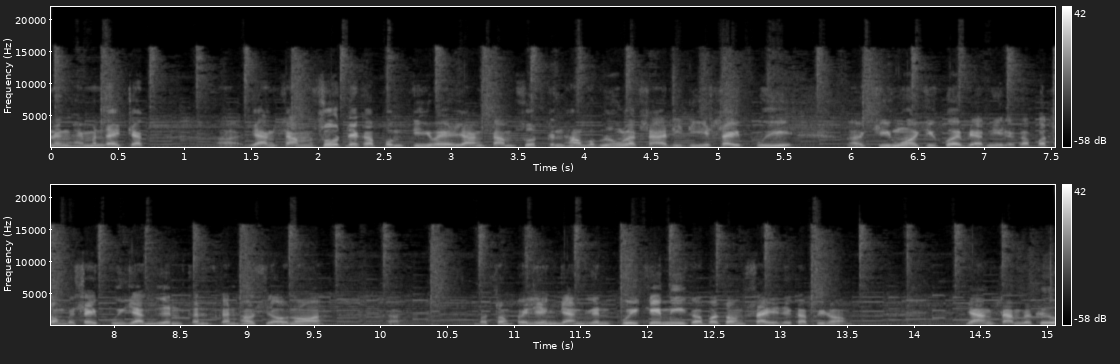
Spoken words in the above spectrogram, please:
หนึ่งให้มันได้จักอ่ายางต่ำสุดเด้ครับผมตีไว้ยางต่ำสุดกันเฮาบำรุงรักษาดีๆ ใส่ปุ๋ย ขี้งัวขี้กล้วยแบบนี้แหละครับบ่ต้องไปใส่ปุ๋ยอย่างอื่นกันกันเฮาสิเอานอครับบ่ต้องไปเลี้ยงอย่างอื่นปุ๋ยเคมีก็บ่ต้องใส่เด้อครับพี่น้องอย่างต่ำก็คือ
